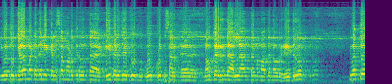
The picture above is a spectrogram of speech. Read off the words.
ಇವತ್ತು ಕೆಳಮಟ್ಟದಲ್ಲಿ ಕೆಲಸ ಮಾಡುತ್ತಿರುವಂತ ಡಿ ದರ್ಜೆ ಗ್ರೂಪ್ ಸರ್ ನೌಕರರಿಂದ ಅಲ್ಲ ಅಂತ ಮಾತನ್ನು ಅವರು ಹೇಳಿದರು. ಇವತ್ತು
